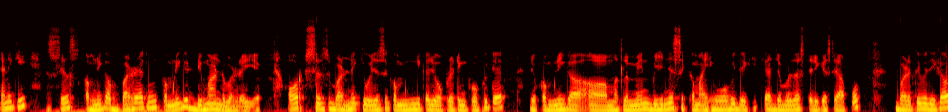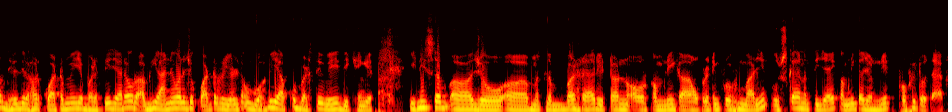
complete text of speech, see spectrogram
यानी कि सेल्स कंपनी का बढ़ रहा है क्योंकि कंपनी की डिमांड बढ़ रही है और सेल्स बढ़ने की वजह से कंपनी का जो ऑपरेटिंग प्रॉफिट है, जो कंपनी का मतलब मेन बिज़नेस से कमाई है, वो भी देखिए क्या ज़बरदस्त तरीके से आपको बढ़ते हुए दिखा और धीरे धीरे हर क्वार्टर में ये बढ़ते जा रहा है और अभी आने वाले जो क्वार्टर रिज़ल्ट है, वो भी आपको बढ़ते हुए ही दिखेंगे। इन्हीं सब जो मतलब बढ़ रहा है रिटर्न और कंपनी का ऑपरेटिंग प्रॉफिट मार्जिन उसका नतीजा है कंपनी का जो नेट प्रॉफिट होता है,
